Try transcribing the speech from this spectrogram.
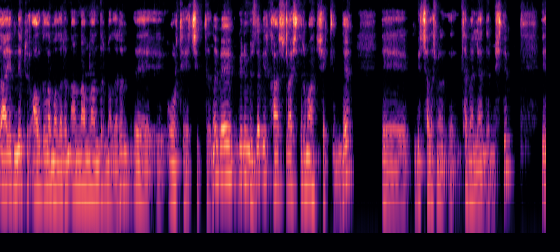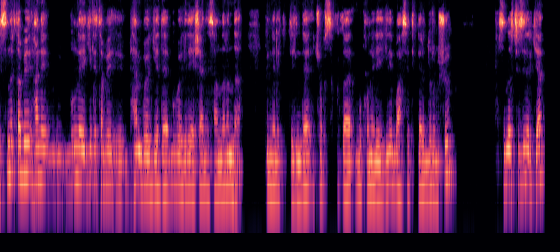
dair ne tür algılamaların, anlamlandırmaların e, ortaya çıktığını ve günümüzde bir karşılaştırma şeklinde e, bir çalışma e, temellendirmiştim. E, sınır tabii hani bununla ilgili tabii e, hem bölgede bu bölgede yaşayan insanların da gündelik dilinde çok sıklıkla bu konuyla ilgili bahsettikleri durum şu. Sınır çizilirken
